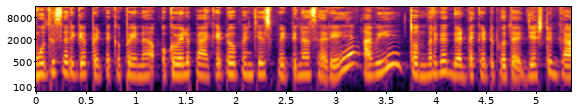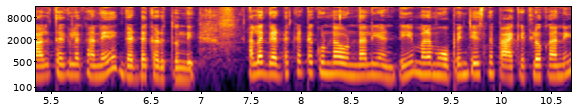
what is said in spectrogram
మూత సరిగ్గా పెట్టకపోయినా ఒకవేళ ప్యాకెట్ ఓపెన్ చేసి పెట్టినా సరే అవి తొందరగా గడ్డ కట్టిపోతాయి. జస్ట్ గాలి తగలకనే గడ్డ కడుతుంది. అలా గడ్డ కట్టకుండా ఉండాలి అంటే మనం ఓపెన్ చేసిన ప్యాకెట్లో కానీ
